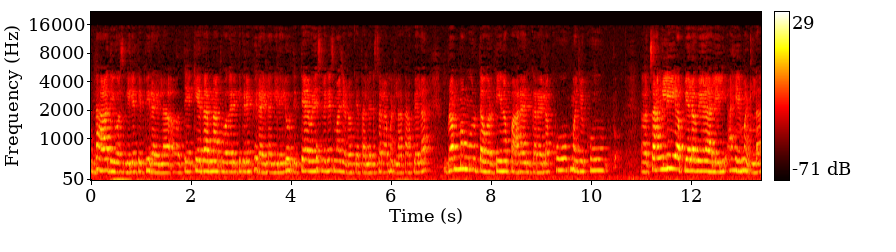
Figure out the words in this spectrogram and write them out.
दहा दिवस गेले ते फिरायला. ते केदारनाथ वगैरे तिकडे फिरायला गेलेले होते. त्यावेळेस लगेच माझ्या डोक्यात आलं की चला म्हटलं आता आपल्याला ब्रह्ममुहूर्तावरती ना पारायण करायला खूप म्हणजे खूप चांगली आपल्याला वेळ आलेली आहे म्हटलं.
